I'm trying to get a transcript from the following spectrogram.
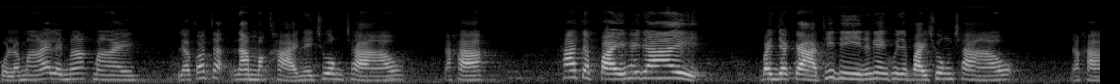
ผลไม้อะไรมากมาย แล้วก็จะนำมาขายในช่วงเช้านะคะ ถ้าจะไปให้ได้บรรยากาศที่ดีนักเรียนควรจะไปช่วงเช้านะคะ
